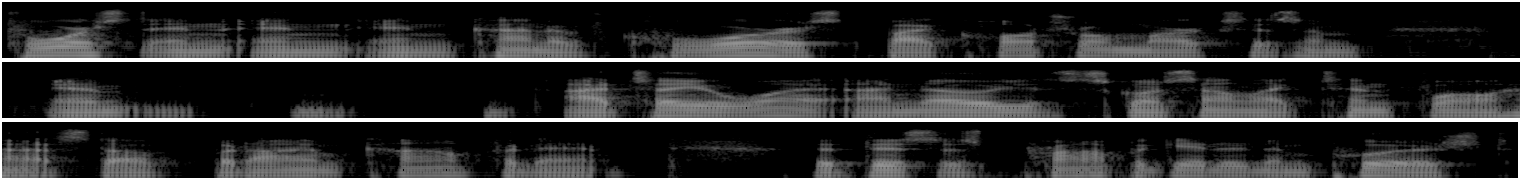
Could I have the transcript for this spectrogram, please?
forced and, and, and kind of coerced by cultural Marxism. And I tell you what, I know it's going to sound like tinfoil hat stuff, but I am confident that this is propagated and pushed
